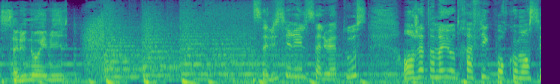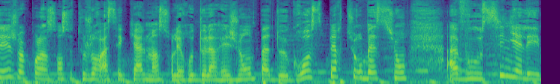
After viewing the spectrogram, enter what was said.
Salut Noémie. Salut Cyril, salut à tous. On jette un œil au trafic pour commencer. Je vois que pour l'instant c'est toujours assez calme hein, sur les routes de la région. Pas de grosses perturbations à vous signaler.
